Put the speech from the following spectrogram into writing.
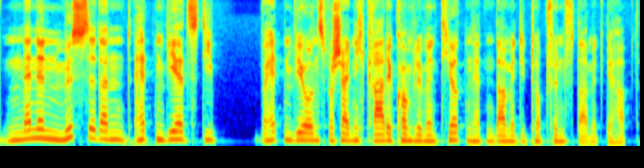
nennen müsste, dann hätten wir jetzt die, hätten wir uns wahrscheinlich gerade komplementiert und hätten damit die Top 5 damit gehabt.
